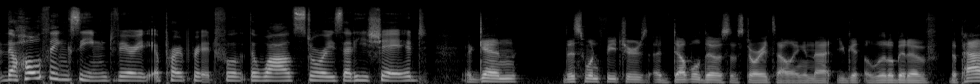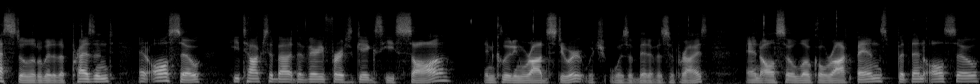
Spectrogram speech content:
The whole thing seemed very appropriate for the wild stories that he shared. Again, this one features a double dose of storytelling in that you get a little bit of the past, a little bit of the present, and also he talks about the very first gigs he saw, including Rod Stewart, which was a bit of a surprise, and also local rock bands, but then also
